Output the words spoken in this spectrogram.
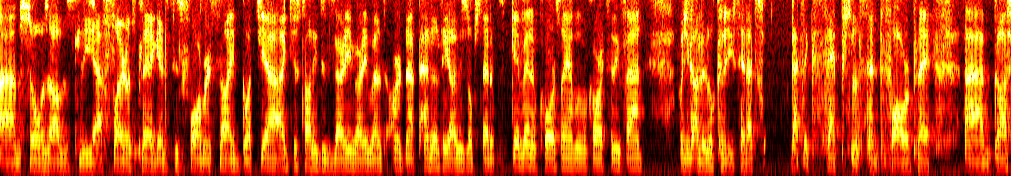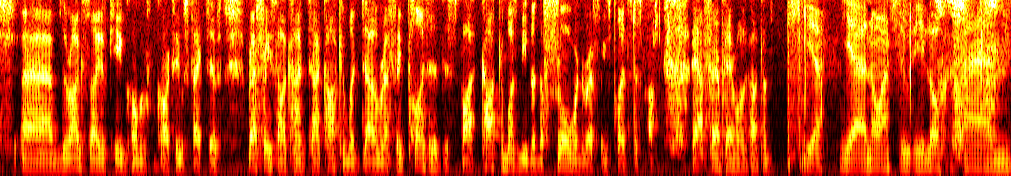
Um, so it was obviously uh, fired up to play against his former side. But yeah, I just thought he did very, very well to earn that penalty. I was upset it was given. Of course, I am a Cork City fan, but you got to look at it. You say that's that's exceptional centre forward play. Um, got um, the wrong side of Cian Coleman from Cork City perspective. Referee saw contact. Coughlin went down. Referee pointed at the spot. Coughlin wasn't even on the floor when the referees pointed at the spot. Yeah, fair play, Ronan Coughlin. Yeah, yeah, no, absolutely. Look, um,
